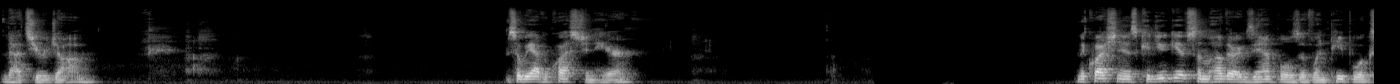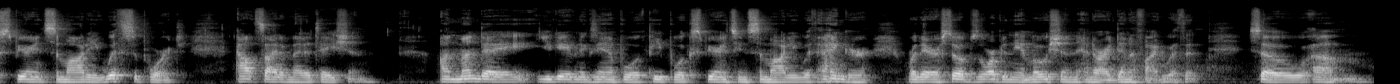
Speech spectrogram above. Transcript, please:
That's your job. So we have a question here. The question is Could you give some other examples of when people experience samadhi with support outside of meditation? On Monday, you gave an example of people experiencing samadhi with anger, where they are so absorbed in the emotion and are identified with it. So, um,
